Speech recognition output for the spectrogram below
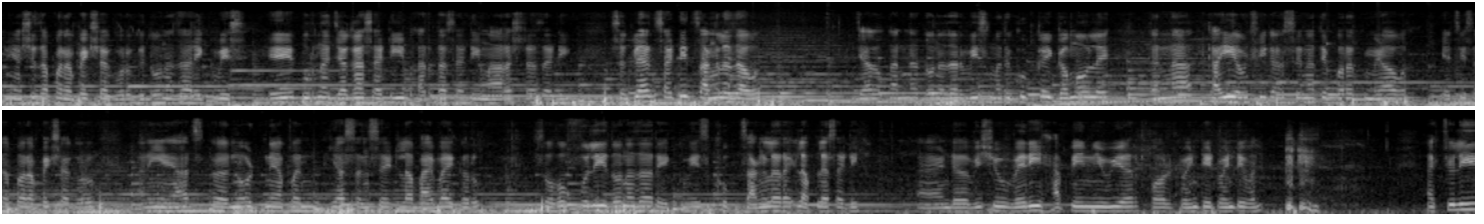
आणि अशीच आपण अपेक्षा करू की दोन हजार एकवीस हे पूर्ण जगासाठी भारतासाठी महाराष्ट्रासाठी सगळ्यांसाठी चांगलं जावं. ज्या लोकांना दोन हजार वीसमध्ये खूप काही गमवलं आहे त्यांना काही अंशी का असेना ते परत मिळावं याचीच आपण अपेक्षा करू. आणि ह्याच नोटने आपण या सनसेटला बाय बाय करू. सो होपफुली दोन हजार एकवीस खूप चांगलं राहील आपल्यासाठी. And wish you very happy new year for twenty twenty one actually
